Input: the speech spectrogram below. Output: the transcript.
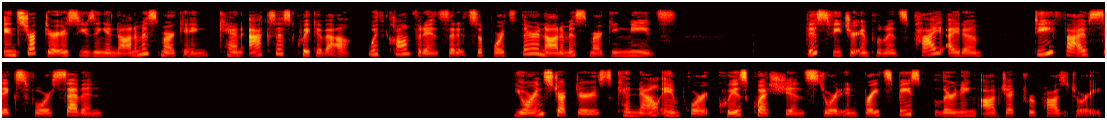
Instructors using anonymous marking can access QuickEval with confidence that it supports their anonymous marking needs. This feature implements PI item D5647. Your instructors can now import quiz questions stored in Brightspace Learning Object Repository.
